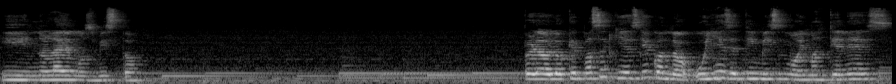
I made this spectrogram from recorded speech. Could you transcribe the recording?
y no la hemos visto. Pero lo que pasa aquí es que cuando huyes de ti mismo y mantienes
